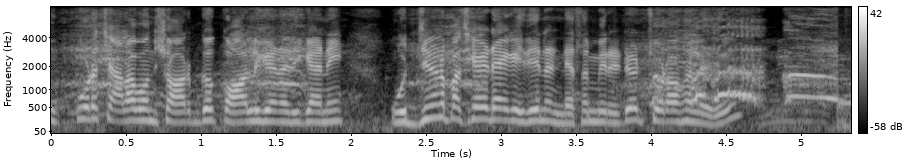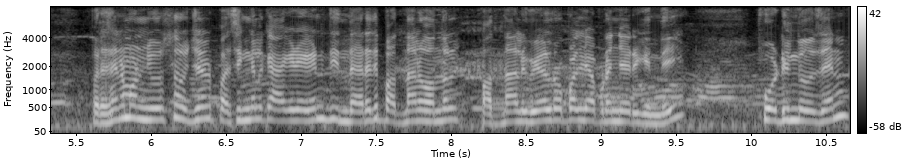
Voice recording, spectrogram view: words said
ముక్కు కూడా చాలా బాగుంది. షార్ప్గా కాలు కానీ అది కానీ. ఒరిజినల్ పసిగాడాక ఇదేనండి. అసలు మీరు ఎటు చూడడం లేదు. ప్రజెంట్ మనం చూస్తున్న ఒరిజినల్ కాగిడా కానీ దీని ధర అయితే పద్నాలుగు వందలు పద్నాలుగు వేల రూపాయలు చెప్పడం జరిగింది. Fourteen thousand.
